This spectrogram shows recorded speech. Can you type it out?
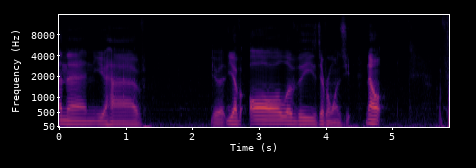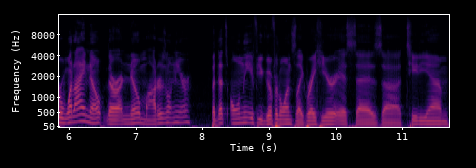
and then you have you have all of these different ones. Now, for what I know, there are no modders on here, but that's only if you go for the ones like right here. It says uh, TDM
